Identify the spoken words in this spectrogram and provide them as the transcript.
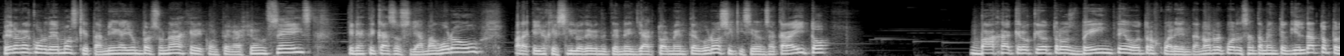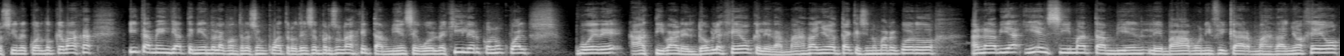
Pero recordemos que también hay un personaje de constelación 6, que en este caso se llama Gorou, para aquellos que sí lo deben de tener ya actualmente el Gorou, si quisieron sacar a Ito baja creo que otros 20 o otros 40. No recuerdo exactamente aquí el dato, pero sí recuerdo que baja. Y también ya teniendo la constelación 4 de ese personaje, también se vuelve healer, con lo cual puede activar el doble geo que le da más daño de ataque, si no me recuerdo, a Navia. Y encima también le va a bonificar más daño a Geo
